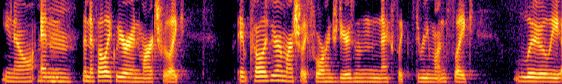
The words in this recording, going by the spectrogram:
you know? Mm-hmm. And then it felt like we were in March for like it felt like we were in March for like 400 years and then the next like 3 months like literally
